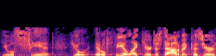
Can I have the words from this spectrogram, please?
You will see it you'll, it'll feel like you're just out of it because you're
